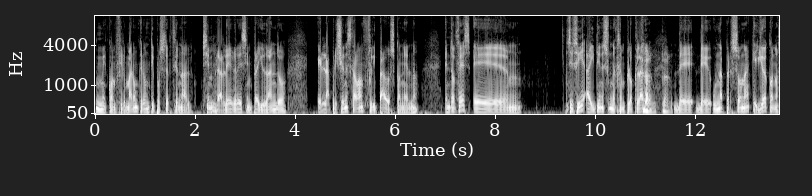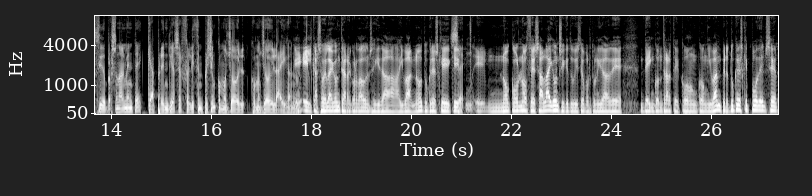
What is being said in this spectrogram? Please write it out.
me confirmaron que era un tipo excepcional, siempre alegre, siempre ayudando. En la prisión estaban flipados con él, ¿no? Entonces, eh, sí, sí, ahí tienes un ejemplo claro, Claro, claro. De, de una persona que yo he conocido personalmente que aprendió a ser feliz en prisión como Joel, como Joel Igon. ¿no? Eh, El caso de Ligon te ha recordado enseguida a Iván, ¿no? ¿Tú crees que, que, Sí. eh, no conoces a Ligon? Sí que tuviste oportunidad de, de encontrarte con, con Iván, pero ¿tú crees que pueden ser,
